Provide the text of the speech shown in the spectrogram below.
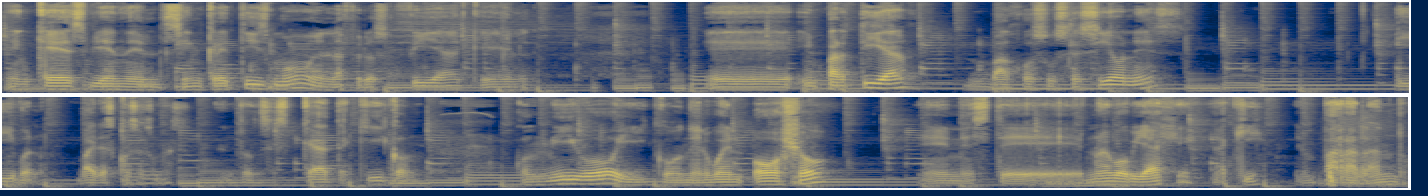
en qué es bien el sincretismo, en la filosofía que él eh, impartía bajo sus sesiones y bueno, varias cosas más. Entonces quédate aquí con, conmigo y con el buen Osho en este nuevo viaje aquí en Parralando.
